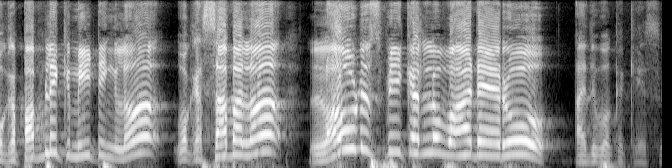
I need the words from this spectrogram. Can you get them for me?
ఒక పబ్లిక్ మీటింగ్లో ఒక సభలో లౌడ్ స్పీకర్లు వాడారు. అది ఒక కేసు.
